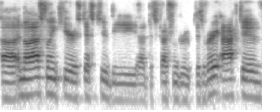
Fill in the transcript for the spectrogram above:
uh, and the last link here is just to the uh, discussion group. There's a very active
